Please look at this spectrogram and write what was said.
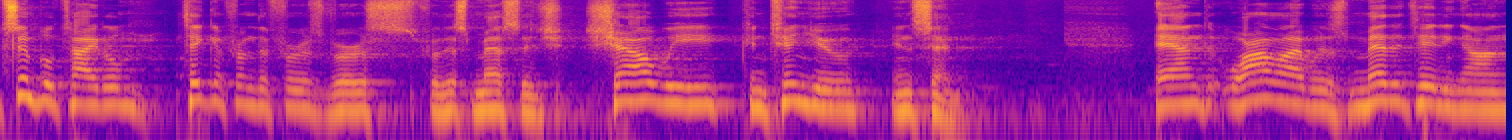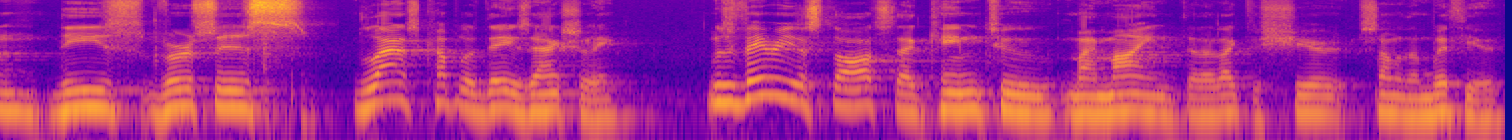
Simple title, taken from the first verse for this message Shall we continue in sin? And while I was meditating on these verses, the last couple of days actually, was various thoughts that came to my mind that I'd like to share some of them with you.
